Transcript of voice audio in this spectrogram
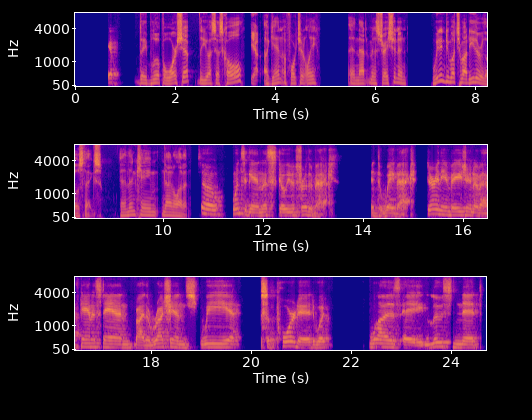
Yep. They blew up a warship, the USS Cole. Yep. Again, unfortunately, in that administration. And we didn't do much about either of those things. And then came 9 11. So, once again, let's go even further back into way back. During the invasion of Afghanistan by the Russians, we supported what was a loose knit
